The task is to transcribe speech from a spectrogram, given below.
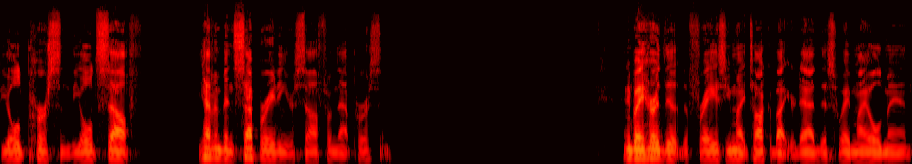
the old person, the old self. You haven't been separating yourself from that person. Anybody heard the, the phrase, you might talk about your dad this way, my old man?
